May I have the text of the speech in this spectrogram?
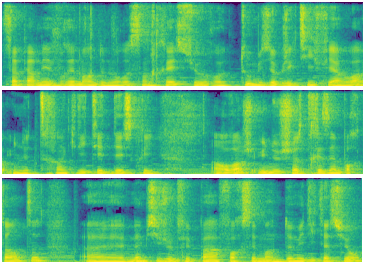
Ça permet vraiment de me recentrer sur euh, tous mes objectifs et avoir une tranquillité d'esprit. En revanche, une chose très importante, euh, même si je ne fais pas forcément de méditation,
